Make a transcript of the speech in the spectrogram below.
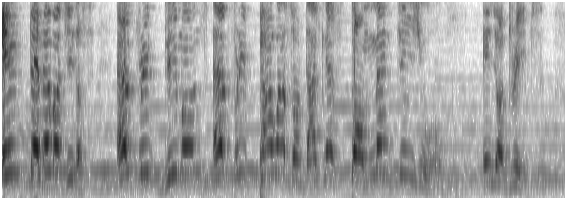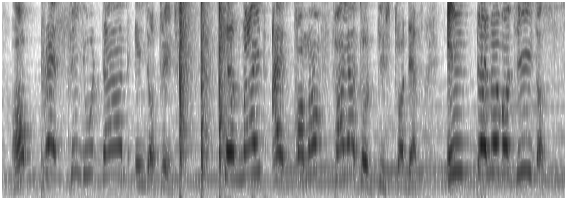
In the name of Jesus, every demons, every powers of darkness tormenting you in your dreams, oppressing you down in your dreams. Tonight I command fire to destroy them. In the name of Jesus.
